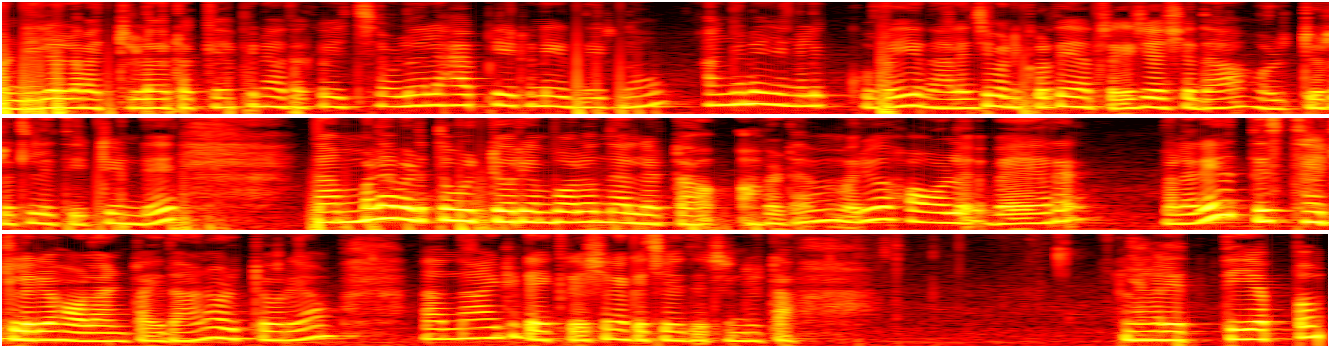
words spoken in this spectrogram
വണ്ടിയിലുള്ള മറ്റുള്ളവരൊക്കെ പിന്നെ അതൊക്കെ വെച്ച് അവൾ നല്ല ഹാപ്പി ആയിട്ട് ഇരുന്നിരുന്നു. അങ്ങനെ ഞങ്ങൾ കുറേ നാലഞ്ച് മണിക്കൂറത്തെ യാത്രയ്ക്ക് ശേഷം ഇതാ ഓഡിറ്റോറിയത്തിൽ എത്തിയിട്ടുണ്ട് നമ്മളവിടുത്തെ ഓഡിറ്റോറിയം പോലെ ഒന്നുമല്ല കേട്ടോ അവിടെ ഒരു ഹാൾ വേറെ വളരെ വ്യത്യസ്തമായിട്ടുള്ളൊരു ഹാളാണ് കേട്ടോ ഇതാണ് ഓഡിറ്റോറിയം നന്നായിട്ട് ഡെക്കറേഷനൊക്കെ ചെയ്തിട്ടുണ്ട് കേട്ടോ ഞങ്ങൾ എത്തിയപ്പം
